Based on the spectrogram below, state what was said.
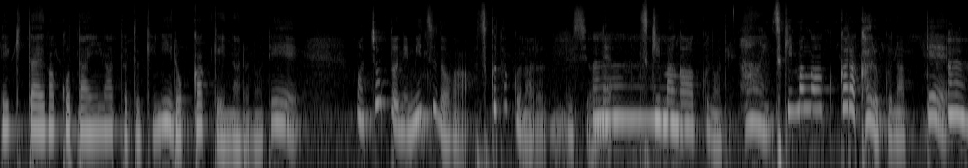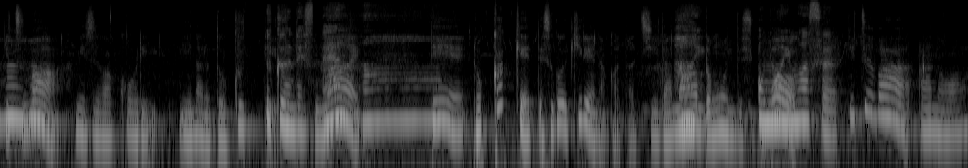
液体が固体になった時に六角形になるので、まあ、ちょっとね密度が少なくなるんですよね。隙間が空くので、はい、隙間が空くから軽くなって、実は水は氷になると浮くっていう。浮くんですね、はいで六角形ってすごい綺麗な形だなと思うんですけど、はい、実はあの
